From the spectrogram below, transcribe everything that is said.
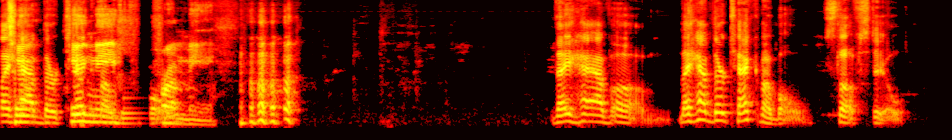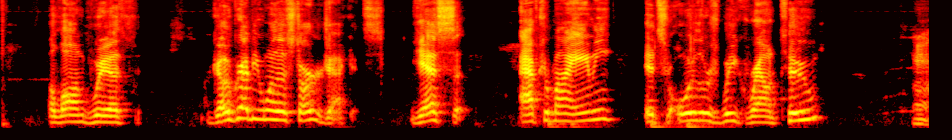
they To- have their To me, from me. They have um, they have their Tecmo Bowl stuff still, along with. Go grab you one of those starter jackets. Yes, after Miami, it's Oilers Week round two. Mm.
